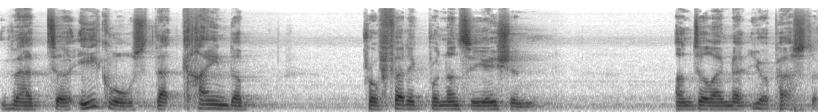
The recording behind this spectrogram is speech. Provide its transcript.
that uh, equals that kind of prophetic pronunciation until I met your pastor.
